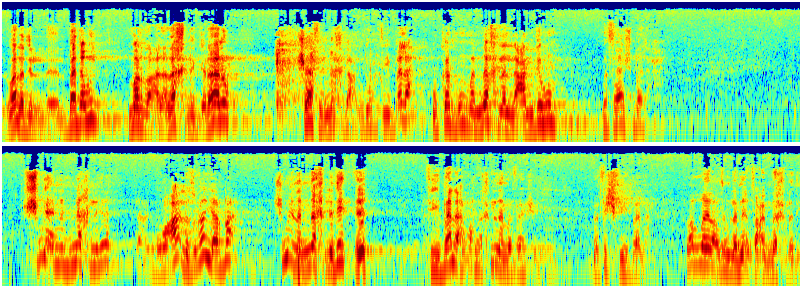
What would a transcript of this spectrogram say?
الولد البدوي مر على نخل جيرانه شاف النخل عندهم فيه بلح وكان هم النخلة اللي عندهم ما فيهاش بلح. اشمعنى النخل ده؟ هو عقل صغير بقى. اشمعنى النخل ده؟ فيه بلح وإحنا نخلنا ما فيهاش ما فيش فيه بلح. والله العظيم لا نقطع النخلة دي.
